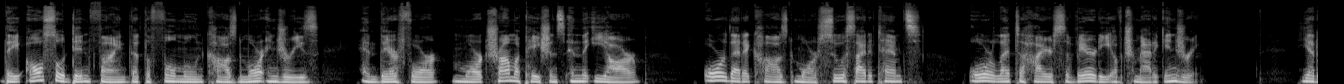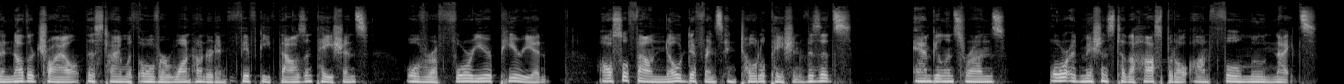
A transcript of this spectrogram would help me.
They also didn't find that the full moon caused more injuries and therefore more trauma patients in the ER, or that it caused more suicide attempts or led to higher severity of traumatic injury. Yet another trial, this time with over 150,000 patients over a four year period, also found no difference in total patient visits, ambulance runs, or admissions to the hospital on full moon nights,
